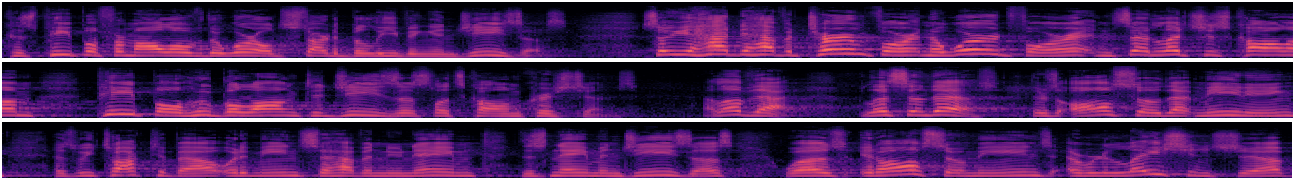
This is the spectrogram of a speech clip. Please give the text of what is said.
Because people from all over the world started believing in Jesus. So you had to have a term for it and a word for it and said, let's just call them people who belong to Jesus. Let's call them Christians. I love that. Listen to this. There's also that meaning, as we talked about, what it means to have a new name. This name in Jesus was, it also means a relationship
